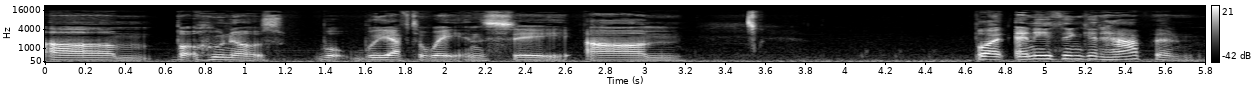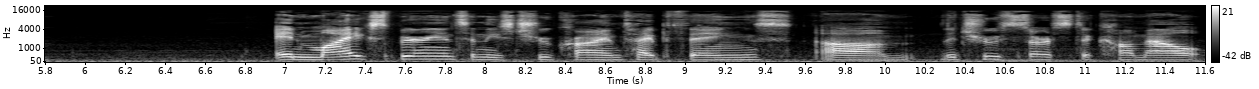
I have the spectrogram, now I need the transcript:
Um, but who knows? We have to wait and see. Um, but anything can happen. In my experience in these true crime type things, um, the truth starts to come out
